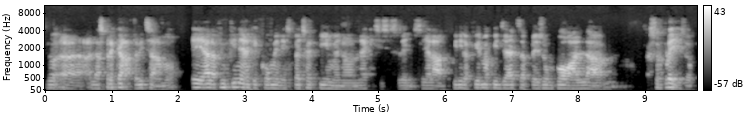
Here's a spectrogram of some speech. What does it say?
no, uh, l'ha sprecata, diciamo, e alla fin fine anche come nei special team non è che si sia segnalato, quindi la firma qui Jets ha preso un po' alla, a sorpreso.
